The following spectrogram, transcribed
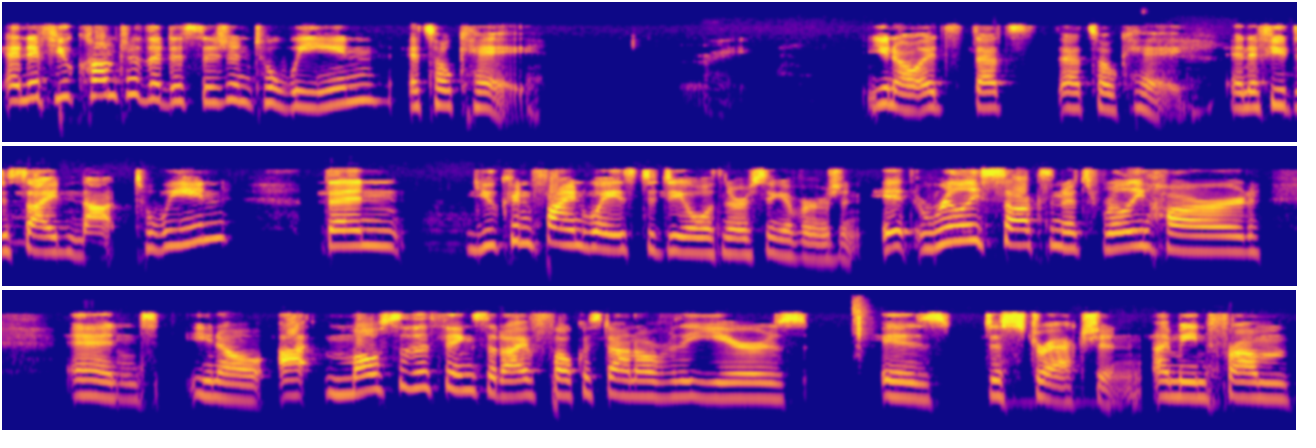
And if you come to the decision to wean, it's okay. Right. You know, it's that's that's okay. And if you decide not to wean, then you can find ways to deal with nursing aversion. It really sucks and it's really hard. And you know, I, most of the things that I've focused on over the years is distraction. I mean, from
